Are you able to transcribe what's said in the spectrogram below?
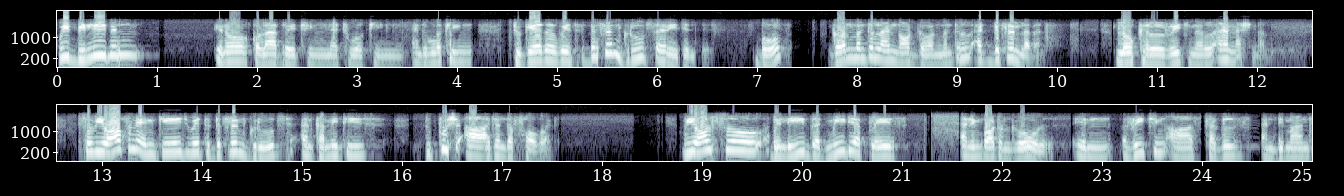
we believe in you know collaborating networking and working together with different groups and agencies both governmental and not governmental at different levels local regional and national. So we often engage with different groups and committees to push our agenda forward. We also believe that media plays an important role in reaching our struggles and demands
